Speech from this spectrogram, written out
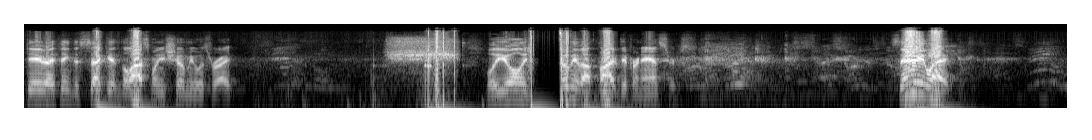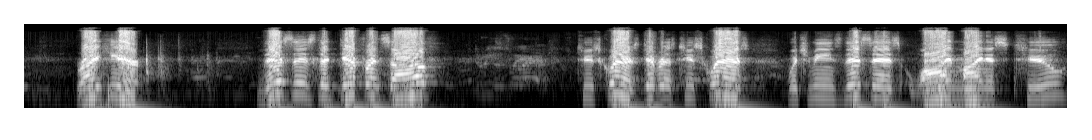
David, I think the second, the last one you showed me was right. Well, you only showed me about five different answers. So anyway, right here, this is the difference of two squares. Difference two squares which means this is y minus 2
